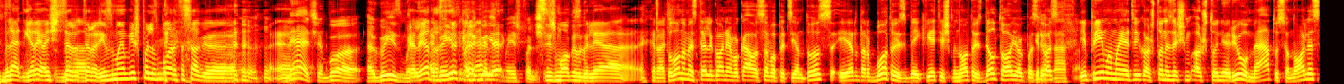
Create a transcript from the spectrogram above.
Blet, gerai, o iš ter terorizmo išpalis buvo ar tiesiog... e, e, Ne, čia buvo egoizmas. Kalėdos. Egoizmo, egoizmo išpalis. Šis žmogus gulėjo karačiu. Tulono mieste ligonė evakavo savo pacientus ir darbuotojus bei kvietė išminuotojus dėl to, jog pas juos į priimamąją atvyko 88 metų senolis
